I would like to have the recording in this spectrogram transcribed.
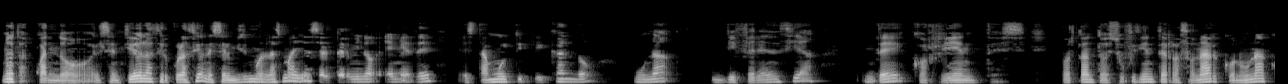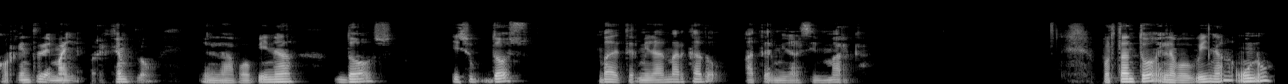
Nota, cuando el sentido de la circulación es el mismo en las mallas, el término MD está multiplicando una diferencia de corrientes. Por tanto, es suficiente razonar con una corriente de malla. Por ejemplo, en la bobina 2 y sub 2 va de terminal marcado a terminal sin marca. Por tanto, en la bobina 1,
